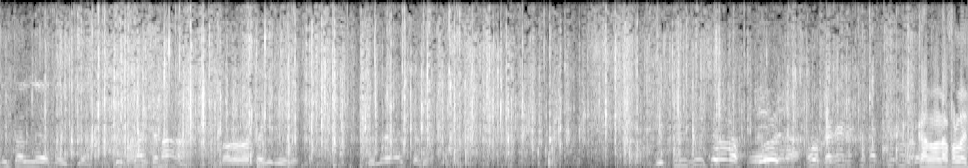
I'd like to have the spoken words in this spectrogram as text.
নিকাললে পাইছে না বড় ভাতটা কি দেবে বিক্রি দুশো কালনাটা ফেলাই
